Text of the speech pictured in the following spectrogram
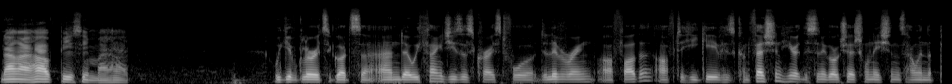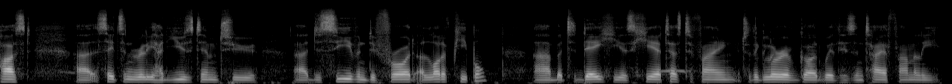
Now I have peace in my heart. We give glory to God, sir. And uh, we thank Jesus Christ for delivering our father after he gave his confession here at the Synagogue Church for Nations. How in the past, uh, Satan really had used him to uh, deceive and defraud a lot of people. Uh, but today he is here testifying to the glory of God with his entire family.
